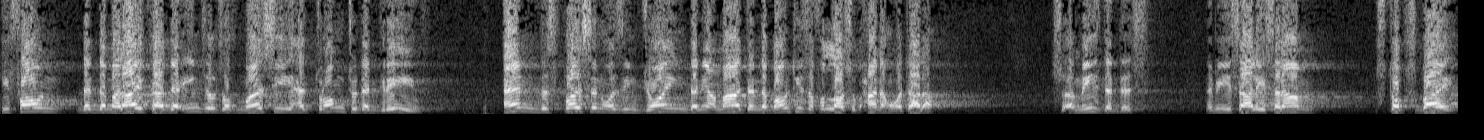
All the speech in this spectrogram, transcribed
he found that the malaika, the angels of mercy had thronged to that grave and this person was enjoying the ni'mat and the bounties of Allah subhanahu wa ta'ala. So amazed at this, Nabi Isa alayhi salam stops by,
